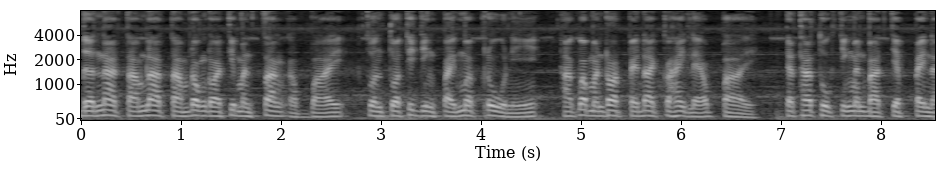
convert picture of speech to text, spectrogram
เดินหน้าตามล่าตามร่องรอยที่มันสร้างเอาไว้ ส่วนตัวที่ยิงไปเมื่อครู่นี้ หากว่ามันรอดไปได้ก็ให้แล้วไป แต่ถ้าถูกจริงมันบาดเจ็บไปไหน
